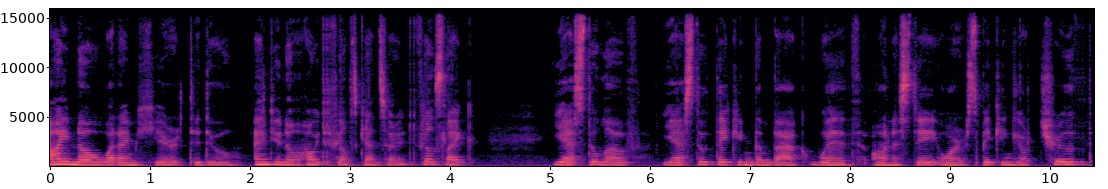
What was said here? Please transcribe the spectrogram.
I know what I'm here to do. And you know how it feels, Cancer? It feels like yes to love, yes to taking them back with honesty or speaking your truth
